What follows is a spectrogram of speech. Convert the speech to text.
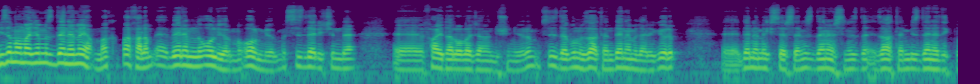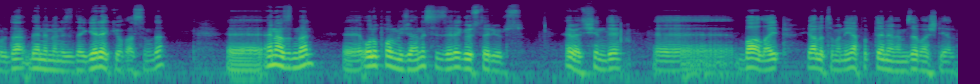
Bizim amacımız deneme yapmak. Bakalım e, verimli oluyor mu, olmuyor mu? Sizler için de e, faydalı olacağını düşünüyorum. Siz de bunu zaten denemeleri görüp e, denemek isterseniz denersiniz. De, zaten biz denedik burada. Denemenize de gerek yok aslında. E, en azından e, olup olmayacağını sizlere gösteriyoruz. Evet şimdi e, bağlayıp yalıtımını yapıp denememize başlayalım.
